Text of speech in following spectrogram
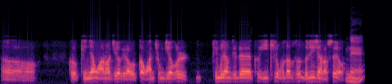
어그 긴장 완화 지역이라고 할까 완충 지역을 비무장지대 그 2km보다도 더 늘리지 않았어요. 네.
